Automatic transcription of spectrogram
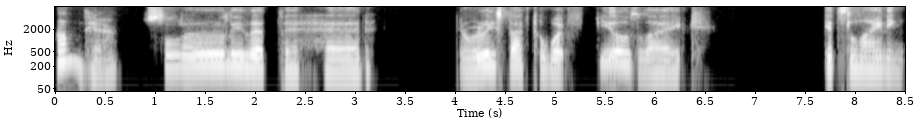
From there, slowly let the head and release back to what feels like it's lining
